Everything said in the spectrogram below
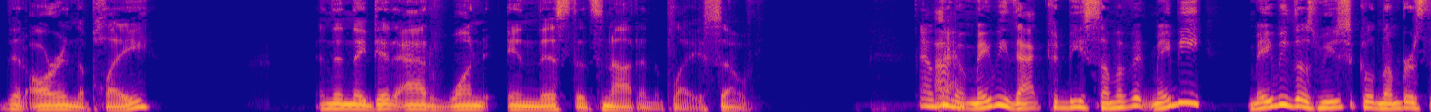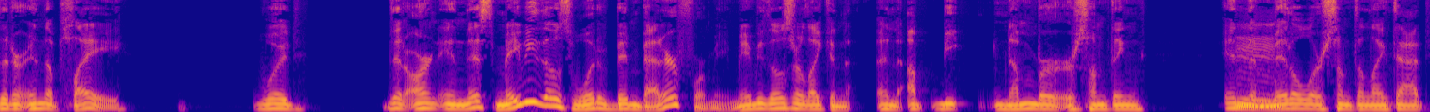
that are in the play. And then they did add one in this that's not in the play. So I don't know. Maybe that could be some of it. Maybe maybe those musical numbers that are in the play would that aren't in this. Maybe those would have been better for me. Maybe those are like an an upbeat number or something in the Hmm. middle or something like that.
